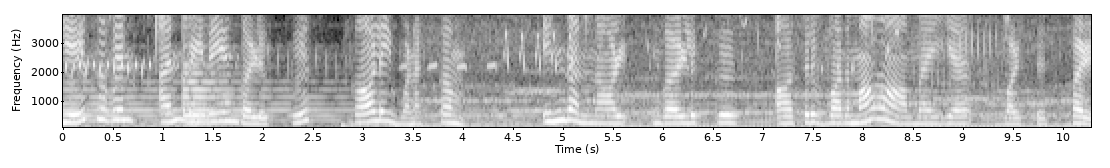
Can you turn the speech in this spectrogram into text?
இயேசுவின் அன்பிதயங்களுக்கு காலை வணக்கம். இந்த நாள் உங்களுக்கு ஆசீர்வாதமாக அமைய வாழ்த்துக்கள்.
